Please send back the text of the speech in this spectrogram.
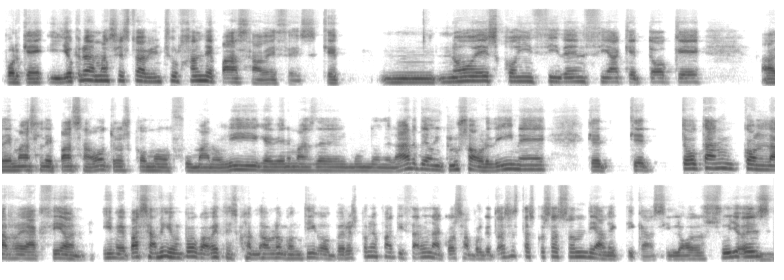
Porque, y yo creo además esto a Bien Chulhan le pasa a veces, que mm, no es coincidencia que toque Además, le pasa a otros como Fumarolí, que viene más del mundo del arte, o incluso a Ordine, que, que tocan con la reacción. Y me pasa a mí un poco a veces cuando hablo contigo, pero es por enfatizar una cosa, porque todas estas cosas son dialécticas y lo suyo es mm.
